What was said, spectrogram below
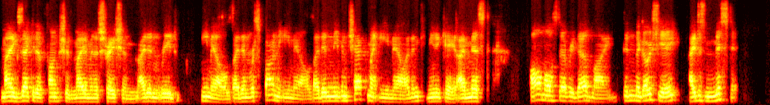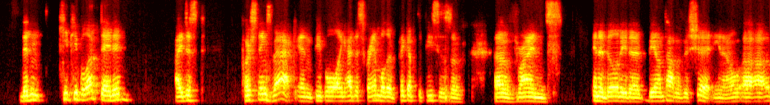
My executive function, my administration, I didn't read emails, I didn't respond to emails, I didn't even check my email, I didn't communicate, I missed almost every deadline, didn't negotiate, I just missed it. Didn't keep people updated, I just pushed things back and people like had to scramble to pick up the pieces of of Ryan's inability to be on top of his shit, you know, uh,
